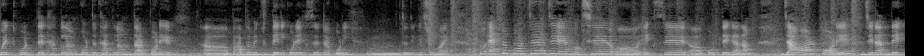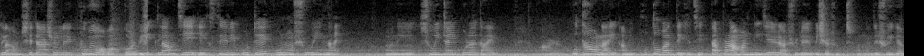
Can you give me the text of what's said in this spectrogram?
ওয়েট করতে থাকলাম করতে থাকলাম তারপরে ভাবলাম একটু দেরি করে এক্স রেটা করি যদি কিছু হয়। তো একটা পর্যায়ে যে হচ্ছে এক্স রে করতে গেলাম যাওয়ার পরে যেটা দেখলাম সেটা আসলে খুবই অবাককর বিষয়। দেখলাম যে এক্স রে রিপোর্টে কোনো সুই নাই। মানে সুইটাই পুরা গায়েব। আর কোথাও নাই আমি কতবার দেখেছি। তারপর আমার নিজের আসলে বিশ্বাস হচ্ছে না যে শুই গেল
